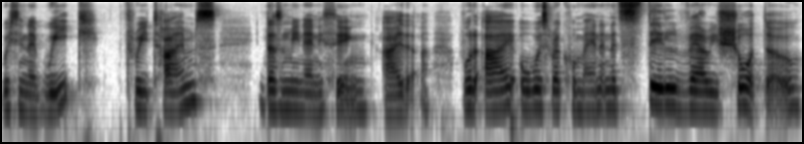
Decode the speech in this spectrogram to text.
within a week three times doesn't mean anything either what i always recommend and it's still very short though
